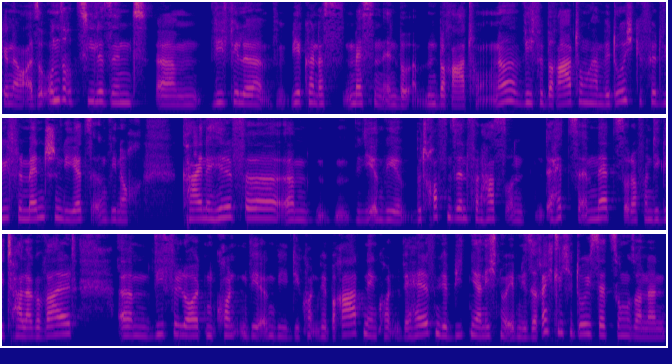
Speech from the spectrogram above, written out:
Genau, also unsere Ziele sind, ähm, wie viele, wir können das messen in, Be in Beratung. Ne? Wie viele Beratungen haben wir durchgeführt? Wie viele Menschen, die jetzt irgendwie noch keine Hilfe, ähm, die irgendwie betroffen sind von Hass und Hetze im Netz oder von digitaler Gewalt, ähm, wie viele Leuten konnten wir irgendwie, die konnten wir beraten, denen konnten wir helfen. Wir bieten ja nicht nur eben diese rechtliche Durchsetzung, sondern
